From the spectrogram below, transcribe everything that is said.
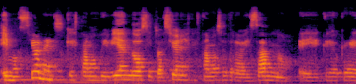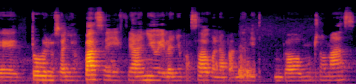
emociones que estamos viviendo, situaciones que estamos atravesando. Eh, creo que todos los años pasan y este año y el año pasado con la pandemia se ha juntado mucho más.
